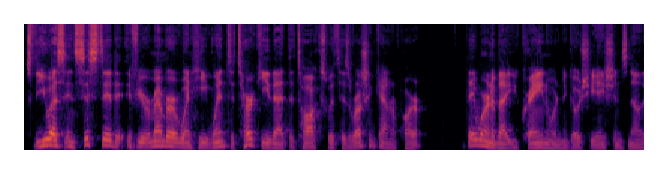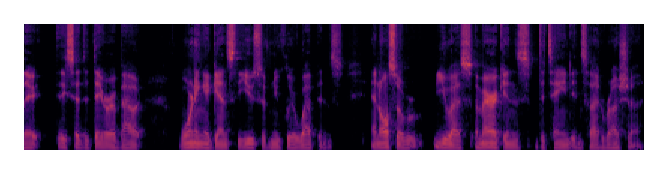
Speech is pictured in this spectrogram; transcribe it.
So the U.S. insisted, if you remember, when he went to Turkey, that the talks with his Russian counterpart they weren't about Ukraine or negotiations. No, they they said that they were about warning against the use of nuclear weapons and also U.S. Americans detained inside Russia.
